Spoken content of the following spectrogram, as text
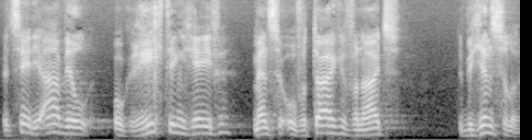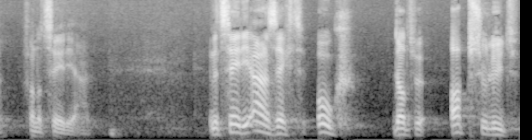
Het CDA wil ook richting geven, mensen overtuigen vanuit de beginselen van het CDA. En het CDA zegt ook dat we absoluut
